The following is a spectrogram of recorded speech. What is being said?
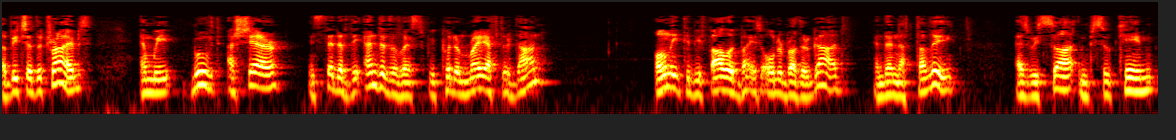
of each of the tribes, and we moved Asher instead of the end of the list. We put him right after Dan, only to be followed by his older brother Gad, and then Naphtali, as we saw in Psukim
